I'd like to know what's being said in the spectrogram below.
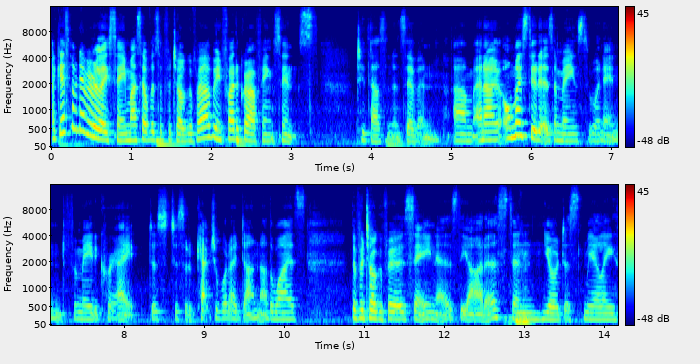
I guess I've never really seen myself as a photographer. I've been photographing since 2007, um, and I almost did it as a means to an end for me to create, just to sort of capture what I'd done. Otherwise, the photographer is seen as the artist, and you're just merely.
